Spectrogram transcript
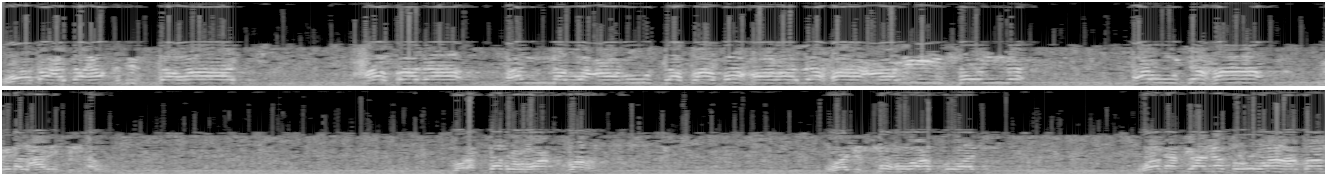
وبعد عقد الزواج حصل أن العروس فظهر لها عريس أوجها من العريس الأول. مرتبه أكبر. وجسمه اسود ومكانته أعظم.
